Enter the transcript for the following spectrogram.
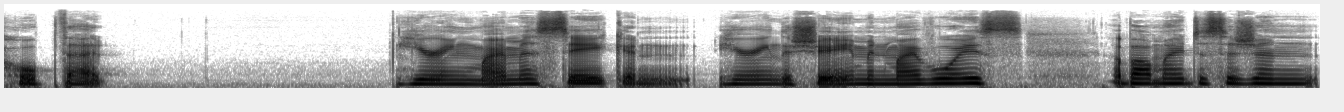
hope that hearing my mistake and hearing the shame in my voice about my decision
